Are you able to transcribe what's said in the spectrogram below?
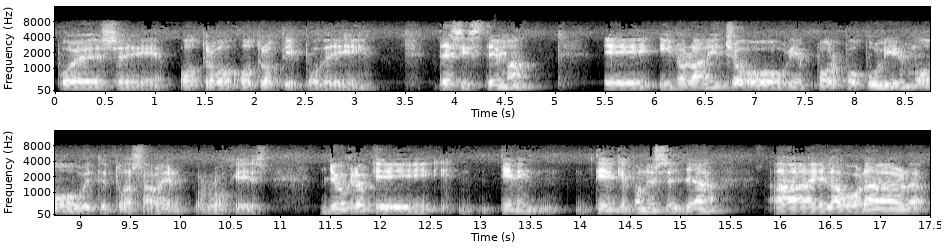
pues eh, otro otro tipo de, de sistema eh, y no lo han hecho o bien por populismo o vete tú a saber por lo que es. Yo creo que tienen, tienen que ponerse ya a elaborar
